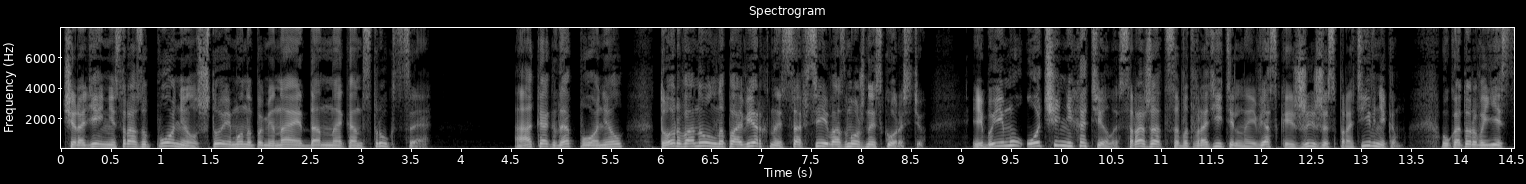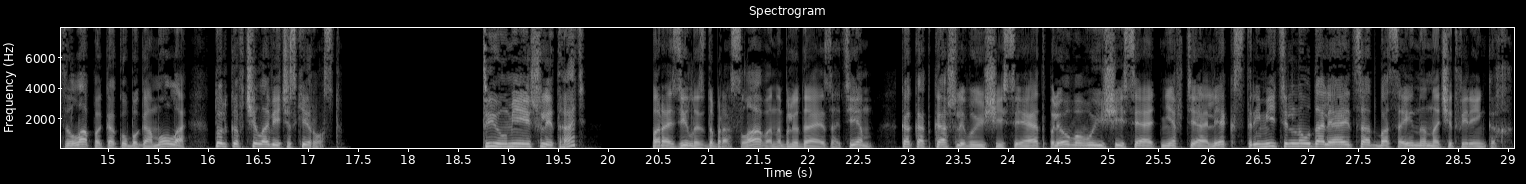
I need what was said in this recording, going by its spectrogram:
Чародей не сразу понял, что ему напоминает данная конструкция — а когда понял, то рванул на поверхность со всей возможной скоростью, ибо ему очень не хотелось сражаться в отвратительной вязкой жиже с противником, у которого есть лапы, как у богомола, только в человеческий рост. «Ты умеешь летать?» Поразилась Доброслава, наблюдая за тем, как откашливающийся и отплевывающийся от нефти Олег стремительно удаляется от бассейна на четвереньках.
